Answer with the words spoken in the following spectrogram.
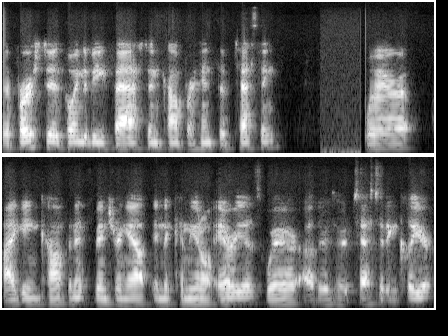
The first is going to be fast and comprehensive testing, where I gain confidence venturing out in the communal areas where others are tested and clear.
